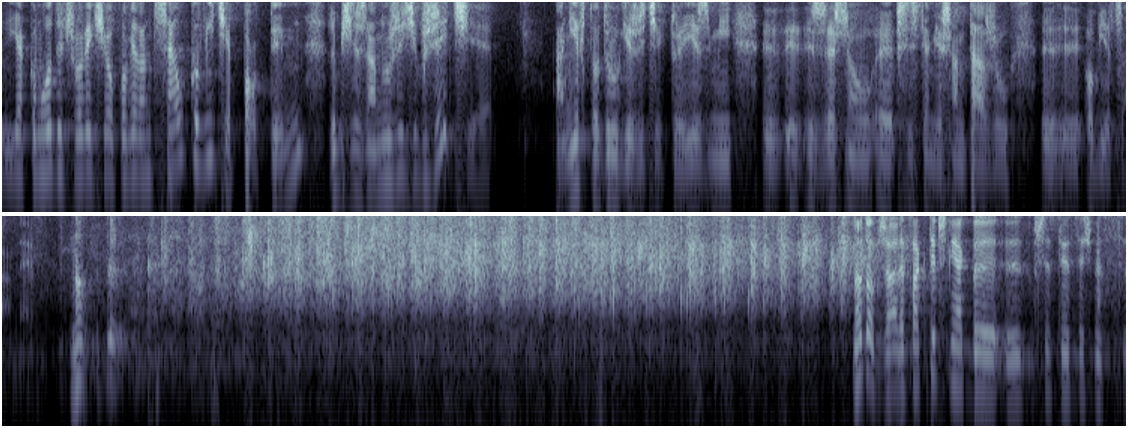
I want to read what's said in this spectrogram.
jako młody człowiek się opowiadam całkowicie po tym, żeby się zanurzyć w życie, a nie w to drugie życie, które jest mi y, y, zresztą y, w systemie szantażu obiecane. No, no dobrze, ale faktycznie jakby wszyscy jesteśmy z,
